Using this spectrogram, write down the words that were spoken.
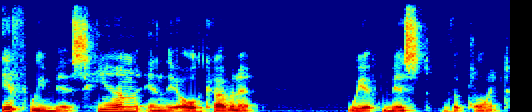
If we miss him in the Old Covenant, we have missed the point.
